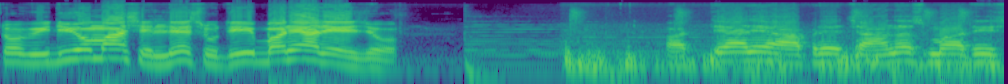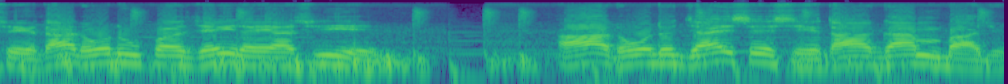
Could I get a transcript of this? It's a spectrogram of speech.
તો વિડીયોમાં છેલ્લે સુધી બન્યા રહેજો. અત્યારે આપણે ચાણસમાંથી સીધા રોડ ઉપર જઈ રહ્યા છીએ. આ રોડ જાય છે સીધા ગામ બાજુ.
